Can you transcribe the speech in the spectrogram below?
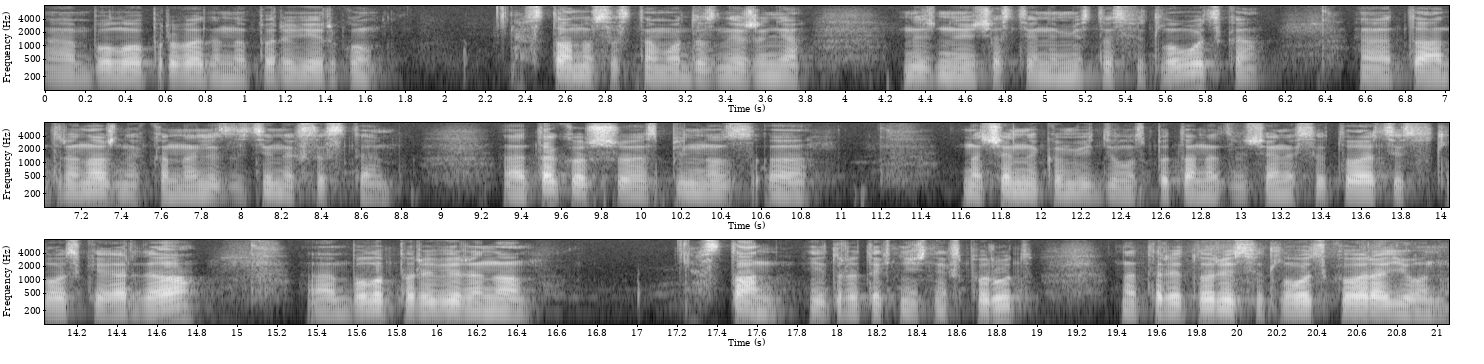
е, було проведено перевірку стану систем водозниження нижньої частини міста Світловодська е, та дренажних каналізаційних систем. Е, Також е, спільно з начальником відділу з питань надзвичайних ситуацій Світловодської РДА було перевірено стан гідротехнічних споруд на території Світловодського району.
